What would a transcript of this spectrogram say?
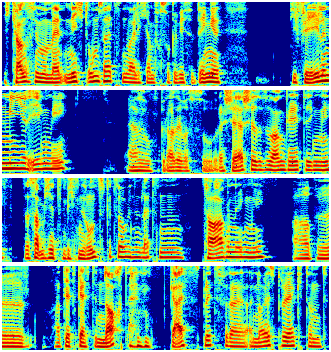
ich kann das im Moment nicht umsetzen, weil ich einfach so gewisse Dinge, die fehlen mir irgendwie. Also gerade was so Recherche oder so angeht irgendwie. Das hat mich jetzt ein bisschen runtergezogen in den letzten Tagen irgendwie. Aber hatte jetzt gestern Nacht einen Geistesblitz für ein, ein neues Projekt und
